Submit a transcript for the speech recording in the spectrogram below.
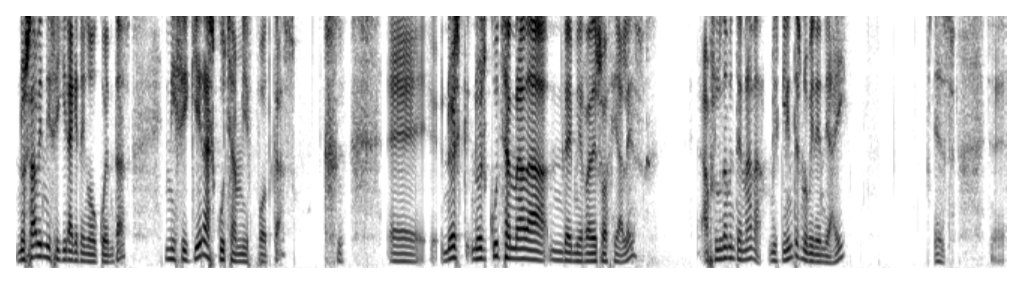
No saben ni siquiera que tengo cuentas, ni siquiera escuchan mis podcasts, eh, no, no escuchan nada de mis redes sociales, absolutamente nada. Mis clientes no vienen de ahí. Es, eh,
